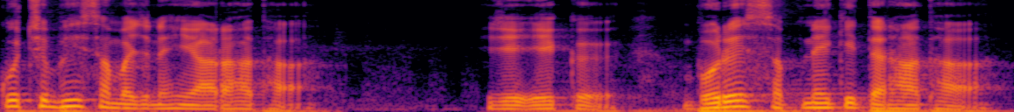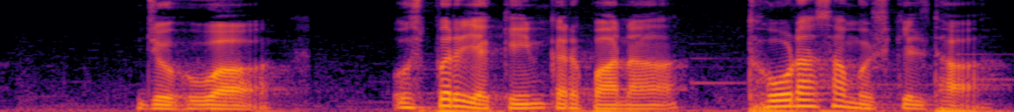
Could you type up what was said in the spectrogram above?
कुछ भी समझ नहीं आ रहा था। ये एक बुरे सपने की तरह था, जो हुआ उस पर यकीन कर पाना थोड़ा सा मुश्किल था।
